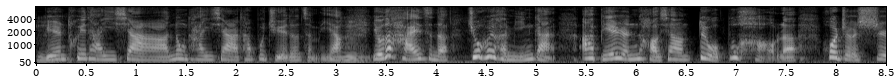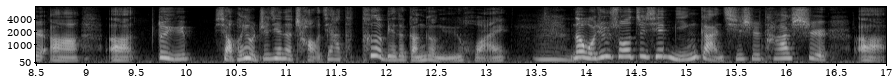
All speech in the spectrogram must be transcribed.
别人推他一下啊，弄他一下，他不觉得怎么样。嗯有的孩子呢，就会很敏感啊，别人好像对我不好了，或者是啊啊，对于小朋友之间的吵架，他特别的耿耿于怀。嗯，那我就说，这些敏感其实它是啊、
